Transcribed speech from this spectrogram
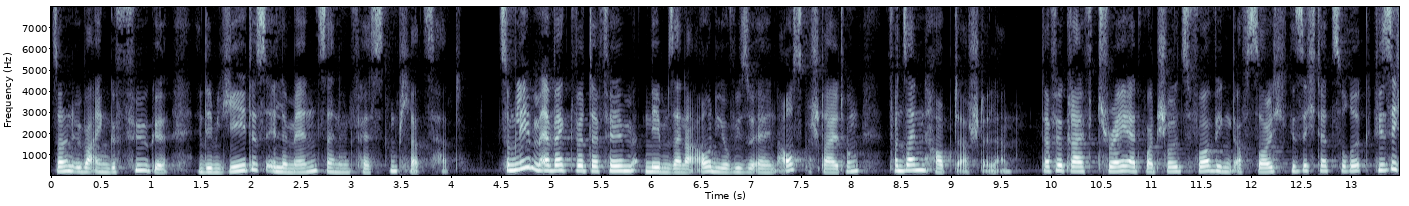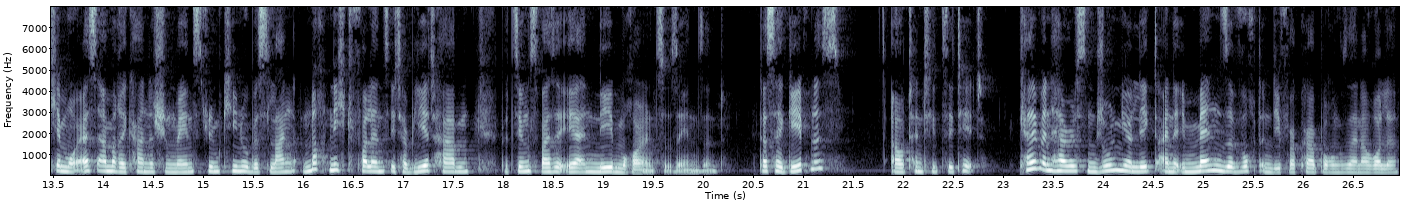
sondern über ein Gefüge, in dem jedes Element seinen festen Platz hat. Zum Leben erweckt wird der Film neben seiner audiovisuellen Ausgestaltung von seinen Hauptdarstellern. Dafür greift Trey Edward Schultz vorwiegend auf solche Gesichter zurück, die sich im US-amerikanischen Mainstream-Kino bislang noch nicht vollends etabliert haben, beziehungsweise eher in Nebenrollen zu sehen sind. Das Ergebnis? Authentizität. Calvin Harrison Jr. legt eine immense Wucht in die Verkörperung seiner Rolle.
